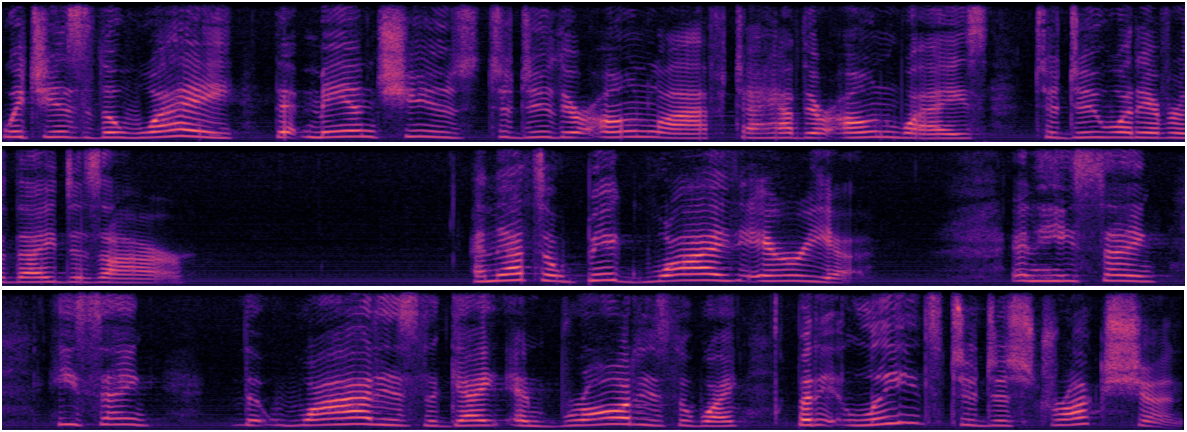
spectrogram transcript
which is the way that men choose to do their own life, to have their own ways, to do whatever they desire. And that's a big, wide area. And he's saying, he's saying that wide is the gate and broad is the way, but it leads to destruction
